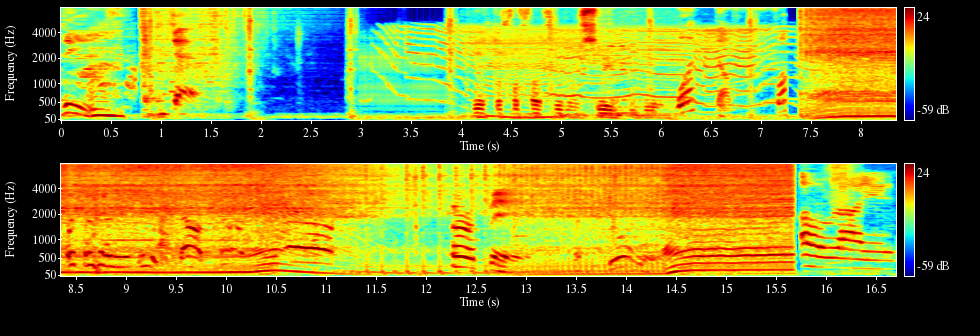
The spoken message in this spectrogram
these. Dead. What the fuck are you sleeping? What the fuck? What the hell are you doing? Stop, stop, stop! Perfect! Let's do it! Oh, Ryan,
